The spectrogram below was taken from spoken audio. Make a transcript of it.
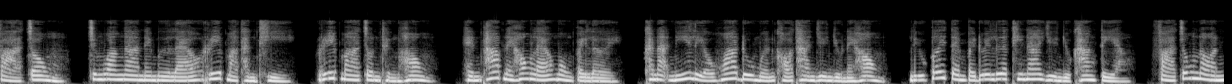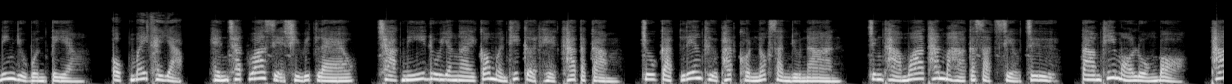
ฝ่าจง จึงวางงานในมือแล้วรีบมาทันที รีบมาจนถึงห้อง เห็นภาพในห้องแล้วงงไปเลย ขณะนี้เหลียวฮวาดูเหมือนขอทานยืนอยู่ในห้องหลิวเป้ยเต็มไปด้วยเลือดที่หน้ายืนอยู่ข้างเตียง ฝ่าจ้องนอนนิ่งอยู่บนเตียง อกไม่ขยับ เห็นชัดว่าเสียชีวิตแล้ว ฉากนี้ดูยังไงก็เหมือนที่เกิดเหตุฆาตกรรม จูกัดเลี่ยงถือพัดขนนกสันอยู่นาน จึงถามว่าท่านมหากษัตริย์เสี่ยวจื้อตามที่หมอหลวงบอก ถ้า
